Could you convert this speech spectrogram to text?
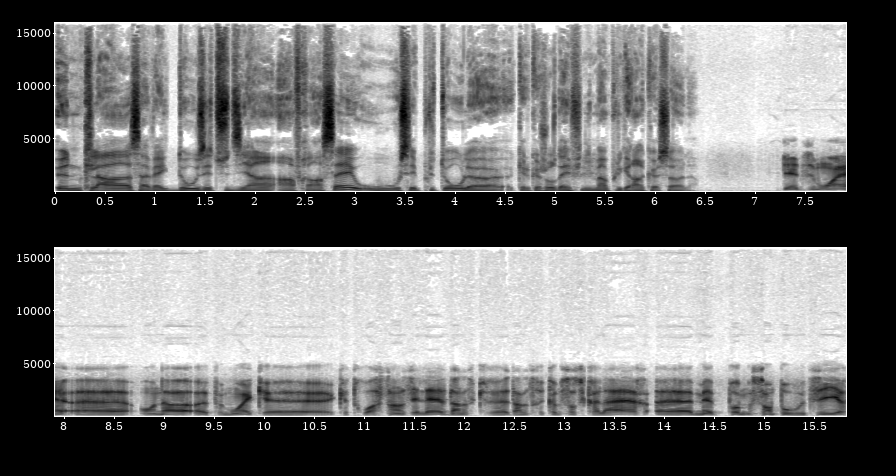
une classe avec 12 étudiants en français ou c'est plutôt quelque chose d'infiniment plus grand que ça? Là? Bien du moins, euh, on a un peu moins que, que 300 élèves dans notre, dans notre commission scolaire, euh, mais pour, pour vous dire,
